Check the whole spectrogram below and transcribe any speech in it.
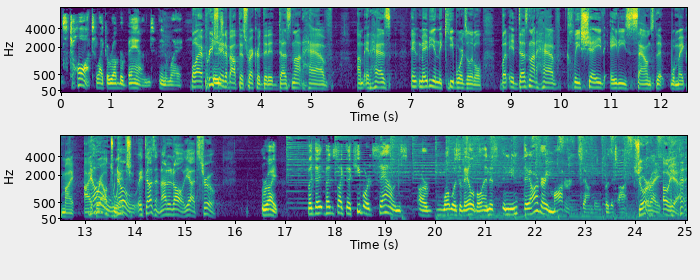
It's taut like a rubber band in a way. well i appreciate There's- about this record that it does not have um, it has and maybe in the keyboards a little but it does not have cliched 80s sounds that will make my eyebrow no, twitch no, it doesn't. Not at all. Yeah, it's true. Right. But the, but it's like the keyboard sounds are what was available, and it's and you, they are very modern sounding for the time. Sure. Right. Oh yeah.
